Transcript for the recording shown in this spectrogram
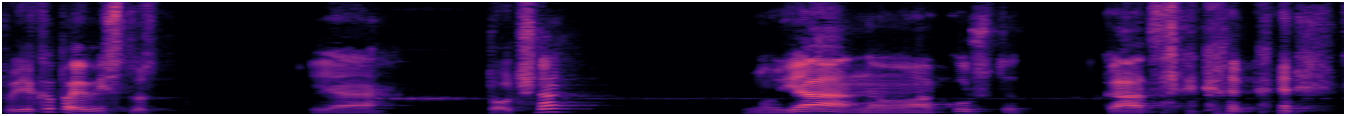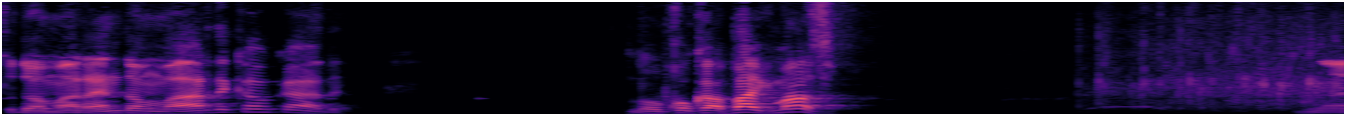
Tu iekāpēji visus tos? Jā. Točna? Nu jā, nu, a, kurš tu? Kāds, tu domā, random vārdi kaut kādi? Nu, kaut kā baigi maz. Nē,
